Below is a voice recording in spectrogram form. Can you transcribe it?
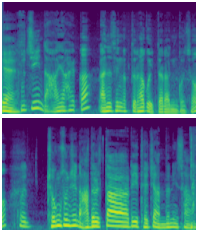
예. 굳이 낳아야 할까라는 생각들을 하고 있다라는 거죠. 그 정순신 아들 딸이 되지 않는 이상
